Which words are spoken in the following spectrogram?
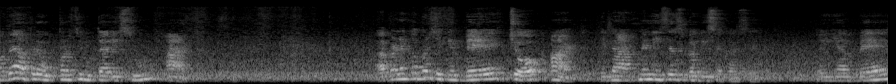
હવે આપણે ઉપરથી ઉતારીશું આઠ. આપણને ખબર છે કે બે, ચોક, આઠ. એટલે આઠને નીચે જ ભગી શકાશે. તો અહીંયા બે,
